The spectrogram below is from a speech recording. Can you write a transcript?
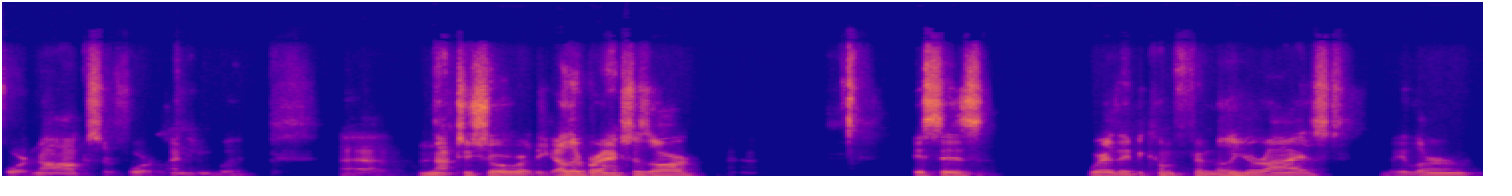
Fort Knox or Fort Leonard Wood. Uh, I'm not too sure where the other branches are. This is where they become familiarized. They learn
